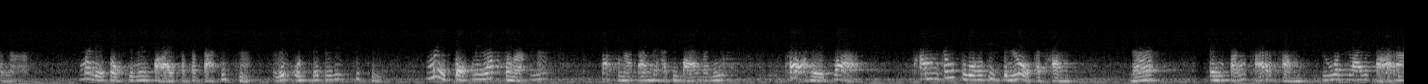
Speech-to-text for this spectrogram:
สนา ไม่ได้ตกอยู่ในฝ่ายสัตตทิฏฐิหรืออุดเทปทิฏฐิไม่ตกในลักษณะนี้ลักษณะการที่อธิบายมานี้ เพราะเหตุว่าทำทั้งปวงที่เป็นโลกธรรมนะ เป็นสังขารธรรมล้วนไร้สาระ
